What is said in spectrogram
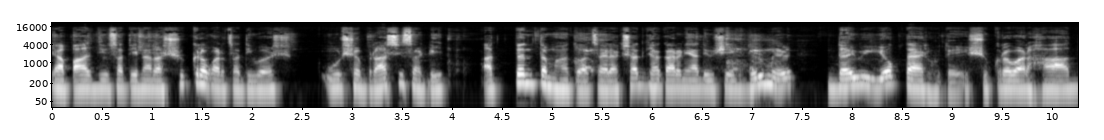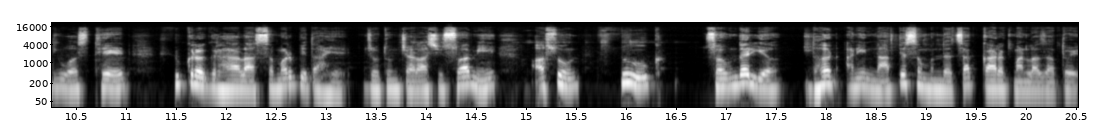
या पाच दिवसात येणारा शुक्रवारचा दिवस वृषभ राशीसाठी अत्यंत महत्त्वाचा आहे. लक्षात घ्या कारण या दिवशी एक दुर्मिळ दैवी योग तयार होते. शुक्रवार हा दिवस थेट शुक्र ग्रहाला समर्पित आहे जो तुमच्या राशी स्वामी असून सुख सौंदर्य धन आणि नातेसंबंधाचा कारक मानला जातोय.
